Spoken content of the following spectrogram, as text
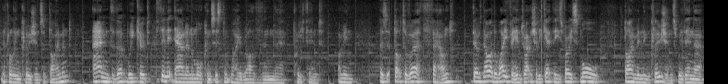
little inclusions of diamond, and that we could thin it down in a more consistent way rather than the pre-thinned. I mean, as Dr. Wirth found, there was no other way for him to actually get these very small diamond inclusions within a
